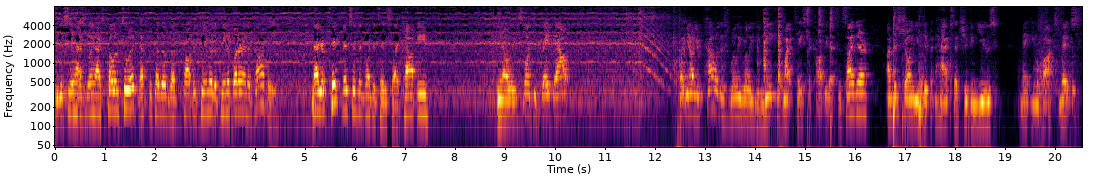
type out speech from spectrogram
You can see it has a really nice color to it. That's because of the coffee creamer, the peanut butter, and the coffee. Now your cake mix isn't going to taste like coffee. You know, it's going to bake out but you know, your palate is really, really unique. It might taste the coffee that's inside there. I'm just showing you different hacks that you can use making box mix.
